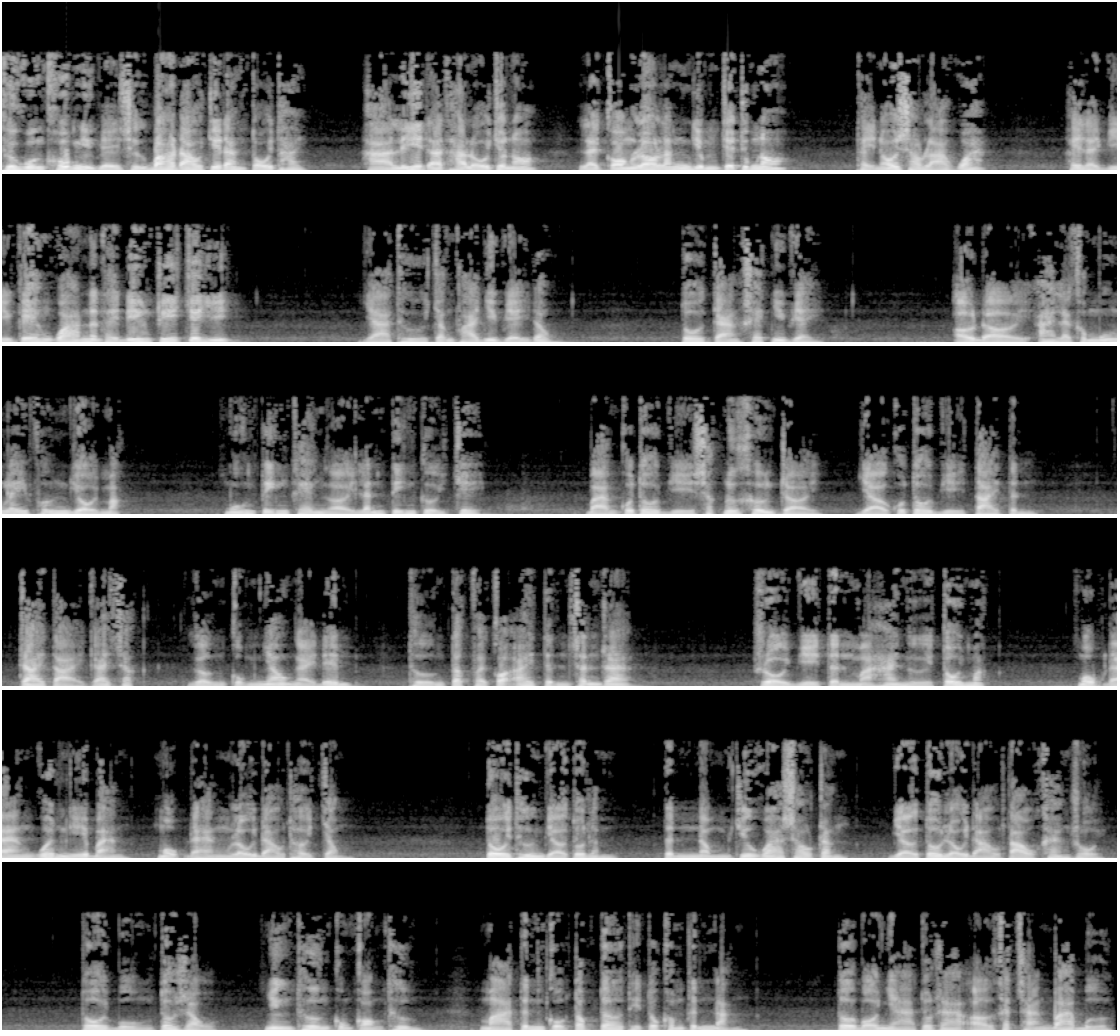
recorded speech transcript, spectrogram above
thứ quân khốn như vậy xử bá đau chứ đáng tội thay. Hà lý đã tha lỗi cho nó, lại còn lo lắng giùm cho chúng nó. Thầy nói sao lạ quá, hay là vì ghen quá nên thầy điên trí chứ gì? Dạ thưa, chẳng phải như vậy đâu. Tôi càng xét như vậy. Ở đời ai lại không muốn lấy phấn dồi mặt muốn tiếng khen ngợi lánh tiếng cười chê. Bạn của tôi vì sắc nước hơn trời, vợ của tôi vì tài tình. Trai tài gái sắc, gần cùng nhau ngày đêm, thường tất phải có ái tình sanh ra. Rồi vì tình mà hai người tối mắt. Một đàn quên nghĩa bạn, một đàn lỗi đạo thời chồng. Tôi thương vợ tôi lắm, tình nồng chưa quá sáu trăng, vợ tôi lỗi đạo tào khang rồi. Tôi buồn, tôi rầu, nhưng thương cũng còn thương, mà tính cuộc tóc tơ thì tôi không tính nặng tôi bỏ nhà tôi ra ở khách sạn ba bữa.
